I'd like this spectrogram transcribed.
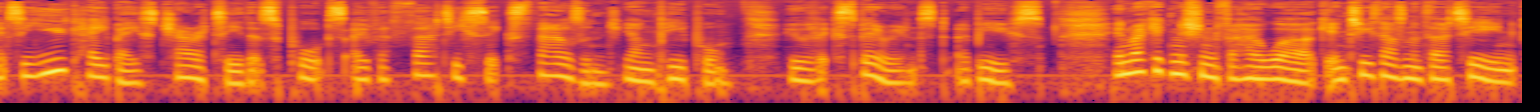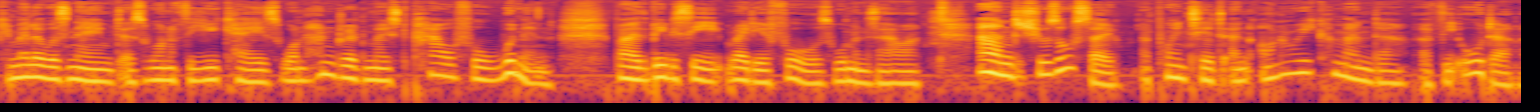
It's a UK based charity that supports over 36,000 young people who have experienced abuse. In recognition for her work, in 2013, Camilla was named as one of the UK's 100 most powerful women by the BBC Radio 4's Woman's Hour, and she was also appointed an honorary commander of the Order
